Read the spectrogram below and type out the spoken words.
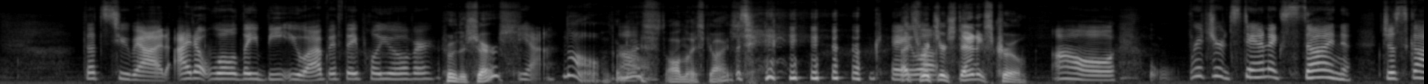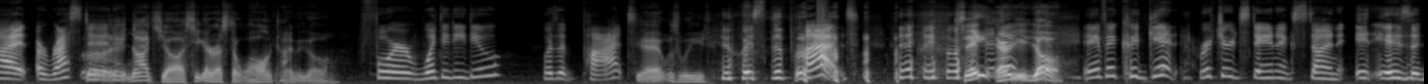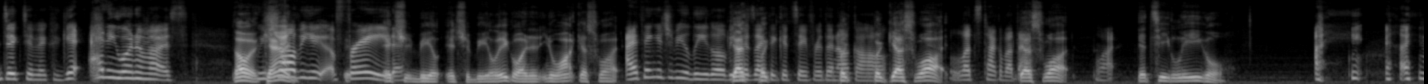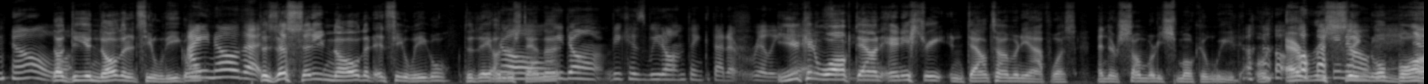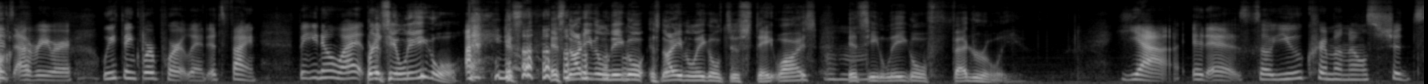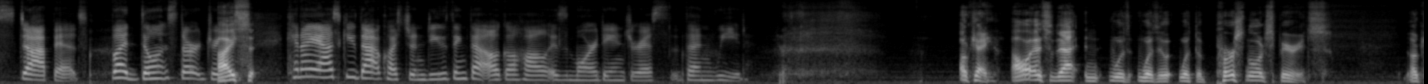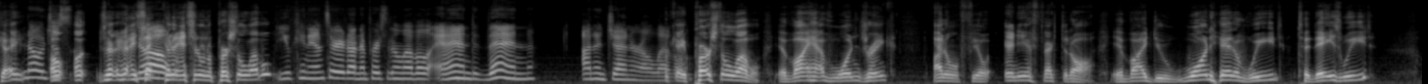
that's too bad. I don't. Will they beat you up if they pull you over? Who the sheriffs? Yeah. No, they're Oh. nice. All nice guys. okay. That's well, Richard Stanek's crew. Oh, Richard Stanek's son just got arrested Uh, not just. He got arrested a long time ago. for what did he do? Was it pot? Yeah, it was weed. It was the pot. See, there you go. If it could get Richard Stanek's son, it is addictive. It could get any one of us. No, it we can. shall be afraid. It should be. It should be illegal. And you know what? Guess what? I think it should be illegal Guess- because I think it's safer than But, alcohol. but guess what? Let's talk about that. Guess what? What? It's illegal. I know. No, do you know that it's illegal? I know that. Does this city know that it's illegal? Do they understand no, that? we don't because we don't think that it really. You is. can walk down any street in downtown Minneapolis and there's somebody smoking weed on Oh, every know. single And block. It's everywhere. We think we're Portland. It's fine, but you know what? But Like, it's illegal. I know. It's it's not even legal. It's not even legal just state wise. Mm-hmm. It's illegal federally. Yeah, it is. So you criminals should stop it, but don't start drinking. I s- Can I ask you that question? Do you think that alcohol is more dangerous than weed? okay. I'll answer that in, with with a, with a personal experience. Okay. No, Oh, just- uh, so can, I No. can I answer it on a personal level? You can answer it on a personal level and then on a general level. Okay, personal level. If I have one drink, I don't feel any effect at all. If I do one hit of weed, today's weed,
